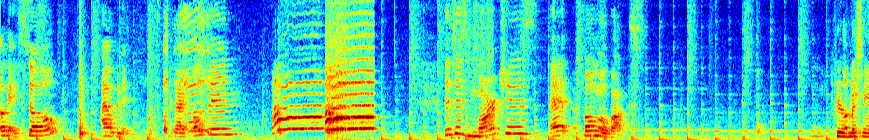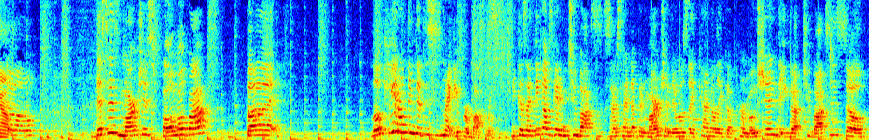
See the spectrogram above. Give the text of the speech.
Okay, so I opened it. I got it open. Ah! This is March's at FOMO box. Fear of Okay, missing out. So, this is March's FOMO box, but low-key, I don't think that this is my April box. Because I think I was getting two boxes because I signed up in March and there was like kind of like a promotion that you got two boxes, so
